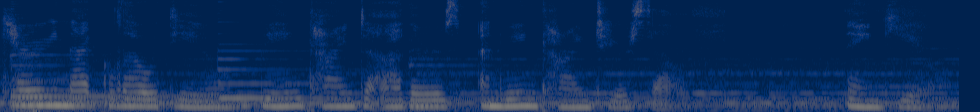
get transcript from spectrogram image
carrying that glow with you, being kind to others, and being kind to yourself. Thank you.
